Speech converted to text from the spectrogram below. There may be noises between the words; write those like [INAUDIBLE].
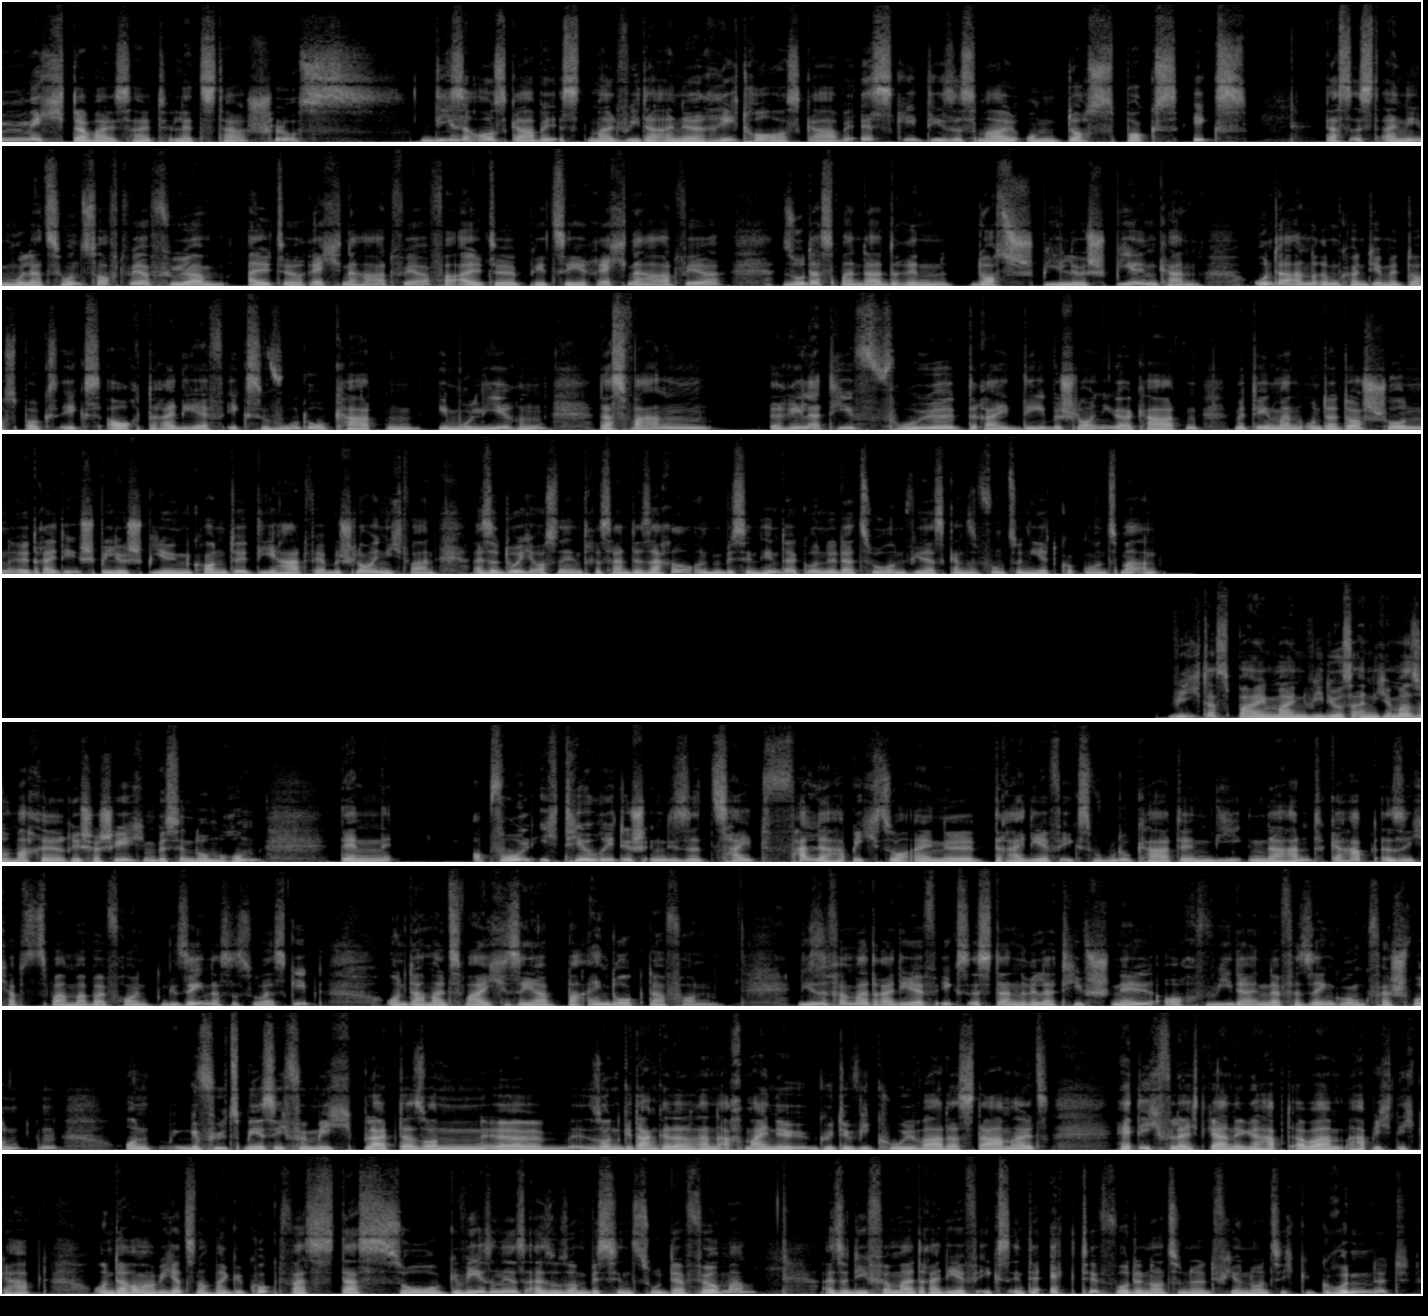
Nicht der Weisheit letzter Schluss. Diese Ausgabe ist mal wieder eine Retro-Ausgabe. Es geht dieses Mal um DOSBox X. Das ist eine Emulationssoftware für alte Rechnerhardware, für alte PC-Rechnerhardware, so dass man da drin DOS-Spiele spielen kann. Unter anderem könnt ihr mit DOSBox X auch 3DFX Voodoo-Karten emulieren. Das waren relativ frühe 3D-Beschleunigerkarten, mit denen man unter DOS schon 3D-Spiele äh, spielen konnte, die Hardware beschleunigt waren. Also durchaus eine interessante Sache und ein bisschen Hintergründe dazu und wie das Ganze funktioniert, gucken wir uns mal an. Wie ich das bei meinen Videos eigentlich immer so mache, recherchiere ich ein bisschen drumherum, denn obwohl ich theoretisch in diese Zeit falle, habe ich so eine 3DFX Voodoo-Karte nie in der Hand gehabt. Also ich habe es zwar mal bei Freunden gesehen, dass es sowas gibt und damals war ich sehr beeindruckt davon. Diese Firma 3DFX ist dann relativ schnell auch wieder in der Versenkung verschwunden und gefühlsmäßig für mich bleibt da so ein, äh, so ein Gedanke daran, ach meine Güte, wie cool war das damals. Hätte ich vielleicht gerne gehabt, aber habe ich nicht gehabt. Und darum habe ich jetzt nochmal geguckt, was das so gewesen ist, also so ein bisschen zu der Firma. Also die Firma 3DFX Interactive wurde 1994 gegründet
